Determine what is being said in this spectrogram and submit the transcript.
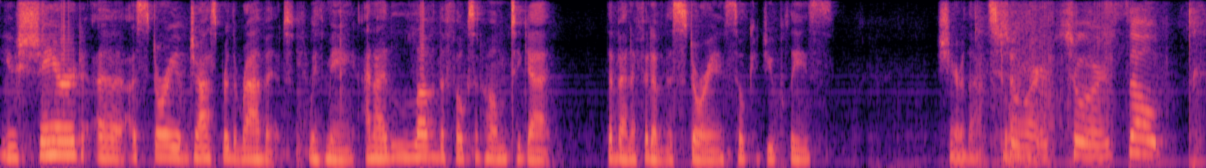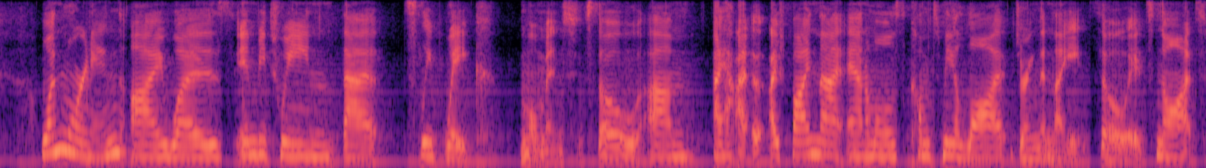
you shared a, a story of Jasper the rabbit with me, and I'd love the folks at home to get the benefit of this story. So could you please share that story? Sure, sure. So one morning I was in between that sleep wake moment. So um, I, I I find that animals come to me a lot during the night. So it's not.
